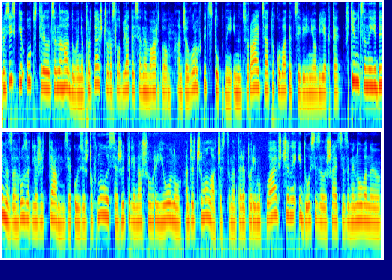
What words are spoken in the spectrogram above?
Російські обстріли це нагадування про те, що розслаблятися не варто, адже ворог підступний і не цурається атакувати цивільні об'єкти. Втім, це не єдина загроза для життя, з якою зіштовхнулися жителі нашого регіону, адже чимала частина території Миколаївщини і досі залишається замінованою.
